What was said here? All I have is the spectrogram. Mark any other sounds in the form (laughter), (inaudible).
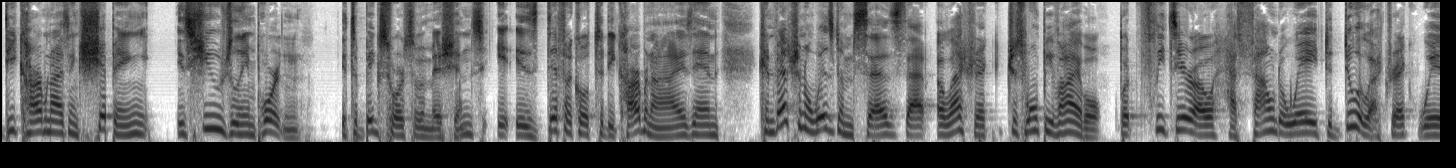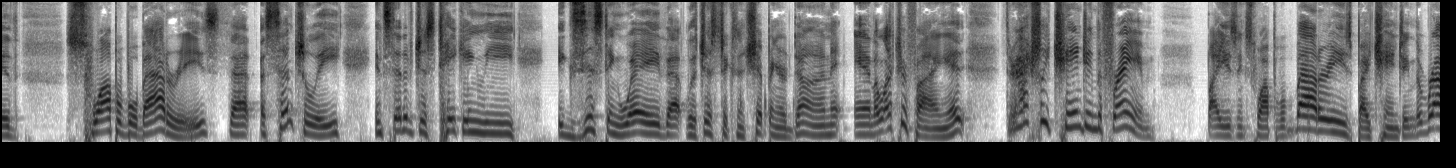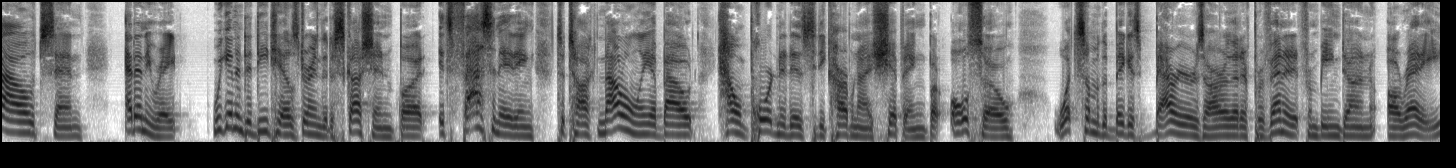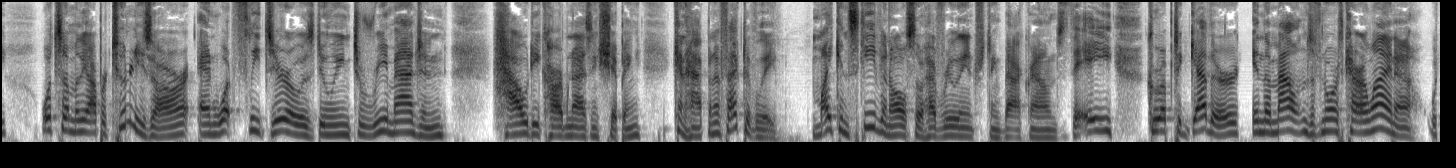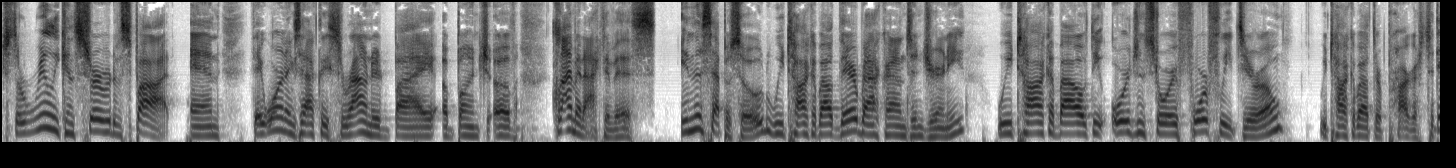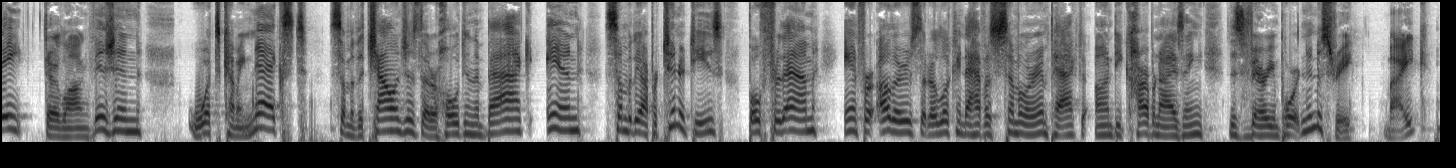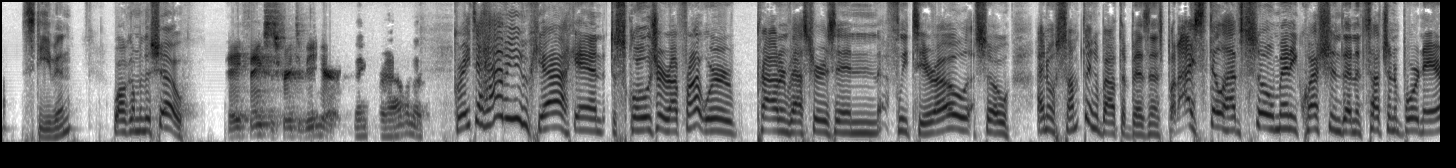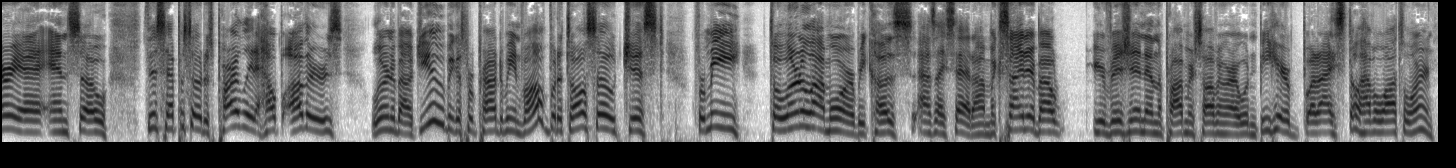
Decarbonizing shipping is hugely important. It's a big source of emissions. It is difficult to decarbonize, and conventional wisdom says that electric just won't be viable. But Fleet Zero has found a way to do electric with swappable batteries that essentially, instead of just taking the existing way that logistics and shipping are done and electrifying it, they're actually changing the frame by using swappable batteries, by changing the routes, and at any rate, we get into details during the discussion, but it's fascinating to talk not only about how important it is to decarbonize shipping, but also what some of the biggest barriers are that have prevented it from being done already, what some of the opportunities are, and what Fleet Zero is doing to reimagine how decarbonizing shipping can happen effectively. Mike and Steven also have really interesting backgrounds. They grew up together in the mountains of North Carolina, which is a really conservative spot, and they weren't exactly surrounded by a bunch of climate activists. In this episode, we talk about their backgrounds and journey. We talk about the origin story for Fleet Zero. We talk about their progress to date, their long vision, what's coming next, some of the challenges that are holding them back, and some of the opportunities, both for them and for others that are looking to have a similar impact on decarbonizing this very important industry. Mike, Stephen, welcome to the show. Hey, thanks. It's great to be here. Thanks for having us. Great to have you. Yeah. And disclosure up front, we're proud investors in Fleet Zero. So I know something about the business, but I still have so many questions and it's such an important area. And so this episode is partly to help others learn about you because we're proud to be involved, but it's also just for me to learn a lot more because, as I said, I'm excited about your vision and the problem you're solving or I wouldn't be here, but I still have a lot to learn.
